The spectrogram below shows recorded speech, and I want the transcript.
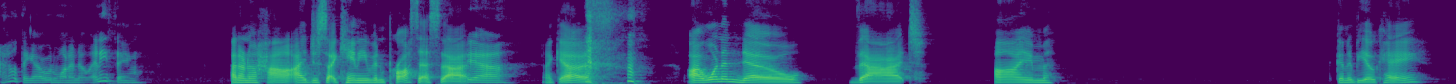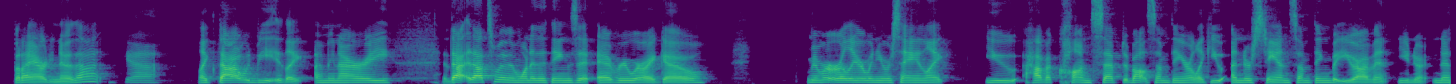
I don't think I would want to know anything. I don't know how I just I can't even process that. Yeah. I guess. I want to know that I'm going to be okay, but I already know that. yeah. Like that would be eh, like I mean I already that that's been one of the things that everywhere I go. Remember earlier when you were saying like you have a concept about something or like you understand something but you haven't you know ne-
